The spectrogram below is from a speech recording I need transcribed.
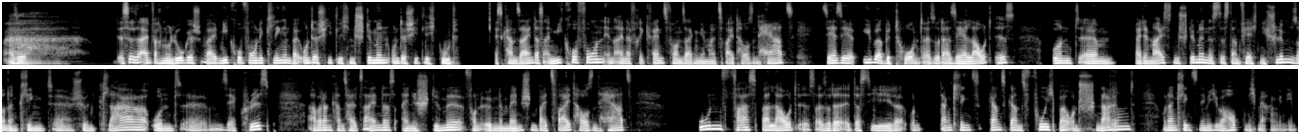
Also Ah. es ist einfach nur logisch, weil Mikrofone klingen bei unterschiedlichen Stimmen unterschiedlich gut. Es kann sein, dass ein Mikrofon in einer Frequenz von, sagen wir mal, 2000 Hertz sehr, sehr überbetont, also da sehr laut ist. Und ähm, bei den meisten Stimmen ist es dann vielleicht nicht schlimm, sondern klingt äh, schön klar und ähm, sehr crisp. Aber dann kann es halt sein, dass eine Stimme von irgendeinem Menschen bei 2000 Hertz unfassbar laut ist. Also, da, dass die, und dann klingt es ganz, ganz furchtbar und schnarrend und dann klingt es nämlich überhaupt nicht mehr angenehm.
